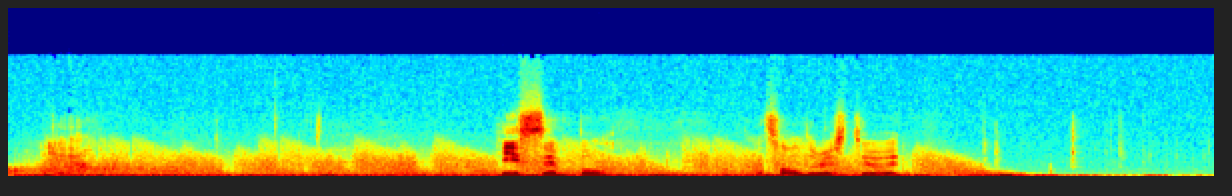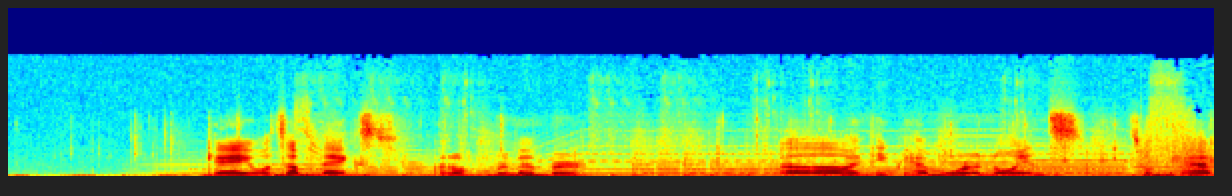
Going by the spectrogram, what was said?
Yeah. He's simple. That's all there is to it. Okay, what's up next? I don't remember. Uh, I think we have more annoyance. That's what we have.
